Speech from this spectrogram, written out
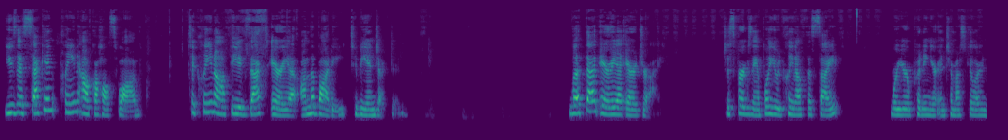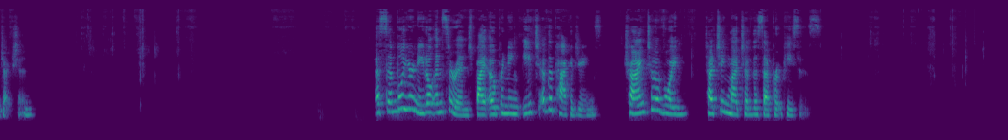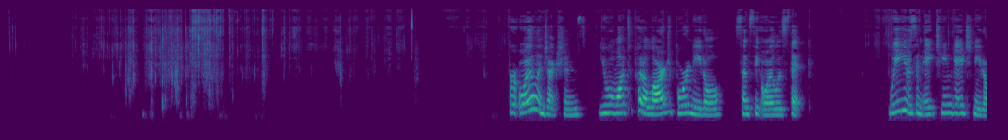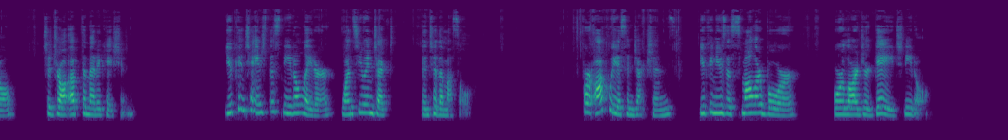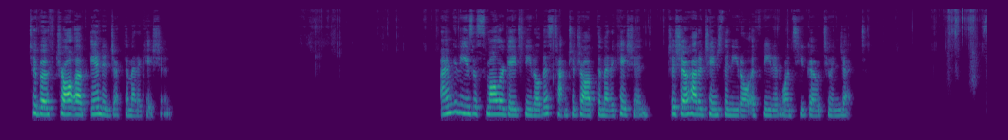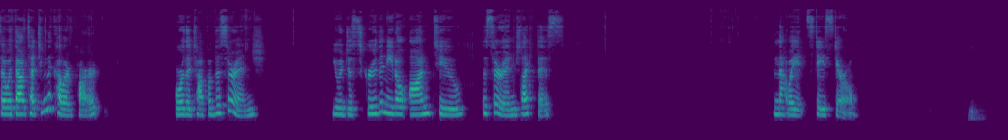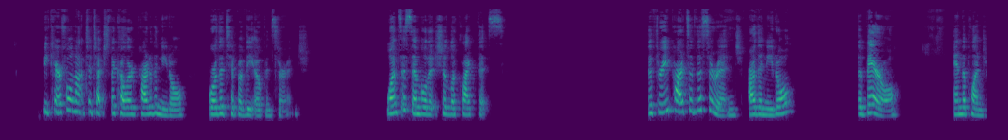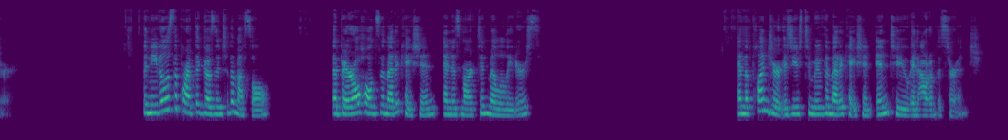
Use a second clean alcohol swab to clean off the exact area on the body to be injected. Let that area air dry. Just for example, you would clean off the site where you're putting your intramuscular injection. Assemble your needle and syringe by opening each of the packagings trying to avoid touching much of the separate pieces. For oil injections, you will want to put a large bore needle since the oil is thick. We use an 18 gauge needle to draw up the medication. You can change this needle later once you inject into the muscle. For aqueous injections, you can use a smaller bore or larger gauge needle to both draw up and inject the medication. I'm going to use a smaller gauge needle this time to draw up the medication to show how to change the needle if needed once you go to inject. So without touching the colored part or the top of the syringe, you would just screw the needle onto the syringe like this and that way it stays sterile. Be careful not to touch the colored part of the needle or the tip of the open syringe. Once assembled, it should look like this. The three parts of the syringe are the needle, the barrel, and the plunger. The needle is the part that goes into the muscle. The barrel holds the medication and is marked in milliliters and the plunger is used to move the medication into and out of the syringe.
